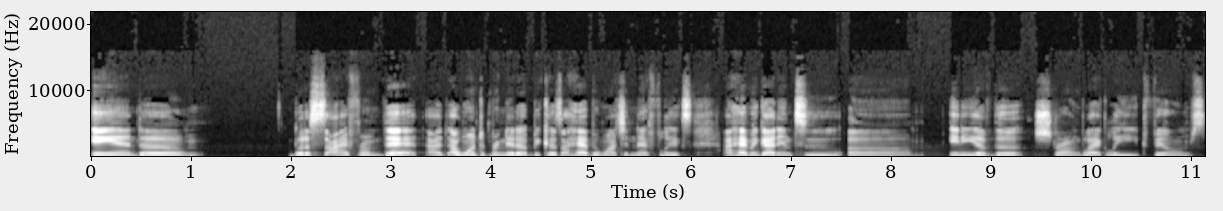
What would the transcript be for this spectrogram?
and um, but aside from that, I, I wanted to bring that up because I have been watching Netflix. I haven't got into um, any of the strong black lead films,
